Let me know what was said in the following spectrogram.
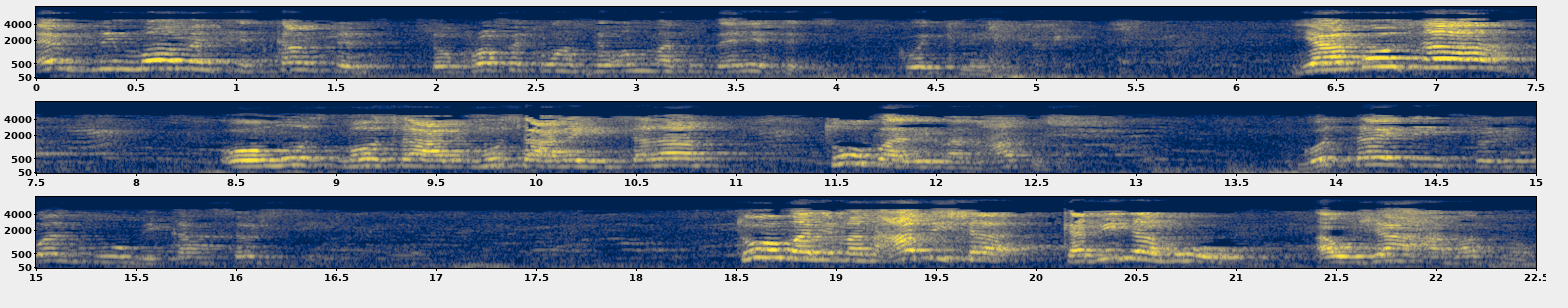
Every moment is counted. So Prophet wants the Ummah to benefit quickly. Ya Musa, O Musa, Musa alayhi salam, Tuba liman atish. Good tidings to the one who becomes thirsty. طوبى لمن عطش كبده أو جاع بطنه.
